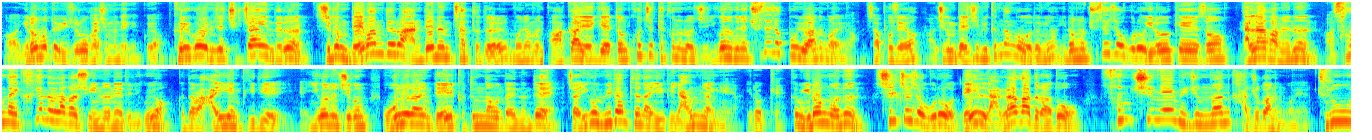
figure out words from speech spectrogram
어, 이런 것도 위주로 가시면 되겠고요. 그리고 이제 직장인들은 지금 내 맘대로 안 되는 차트들 뭐냐면 아까 얘기했던 코치 테크놀로지 이거는 그냥 추세적 보유하는 거예요. 자 보세요. 아, 지금 매집이 끝난 거거든요. 이런 건 추세적으로 이렇게 해서 날아가면은 어, 상당히 크게 날아갈 수 있는 애들이고요. 그다음에 IMBDA 이거는 지금 오늘 아니면 내일 급등 나온다 했는데 자 이거 위단테나 이렇게 양량이에요. 이렇게 그럼 이런 거는 실제적으로 내일 날아가더라도 선취매 비중만 가져가는 거예요. 주로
